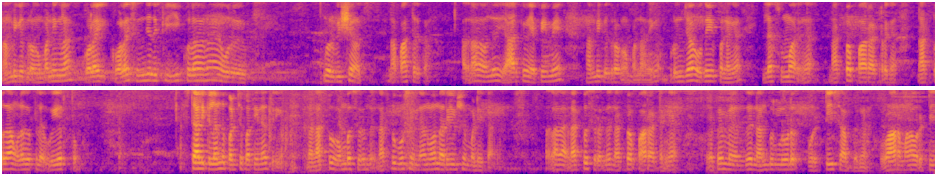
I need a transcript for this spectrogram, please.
நம்பிக்கை துரோகம் பண்ணிங்களா கொலை கொலை செஞ்சதுக்கு ஈக்குவலான ஒரு ஒரு விஷயம் அது. நான் பார்த்துருக்கேன். அதனால் வந்து யாருக்கும் எப்பயுமே நம்பிக்கை துரோகம் பண்ணாதீங்க. முடிஞ்சால் உதவி பண்ணுங்கள் இல்லை சும்மா இருங்க. நட்பை பாராட்டுறங்க. நட்பு தான் உலகத்தில் உயர்த்தும். ஸ்டாலிக்கிலேருந்து படித்து பார்த்தீங்கன்னா தெரியும். இந்த நட்பு ரொம்ப சிறந்து நட்பு கோசம் என்னென்னமோ நிறைய விஷயம் பண்ணியிருக்காங்க. அதனால் நட்பு சிறந்து நட்பை பாராட்டுங்க. எப்பயுமே வந்து நண்பர்களோடு ஒரு டீ சாப்பிடுங்க. வாரமாக ஒரு டீ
